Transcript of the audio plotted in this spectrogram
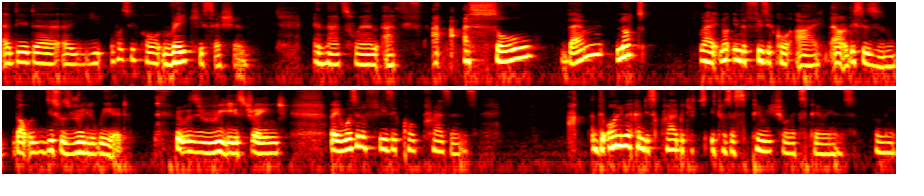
I did a, a, what's it called Reiki session, and that's when I, I, I saw them not right not in the physical eye. Now this is that this was really weird. it was really strange, but it wasn't a physical presence. The only way I can describe it, it, it was a spiritual experience for me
